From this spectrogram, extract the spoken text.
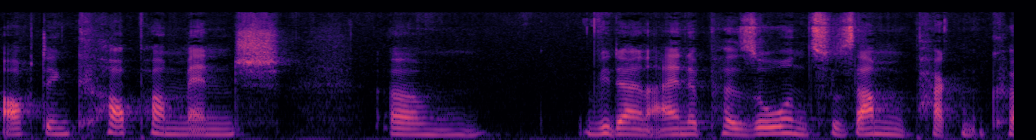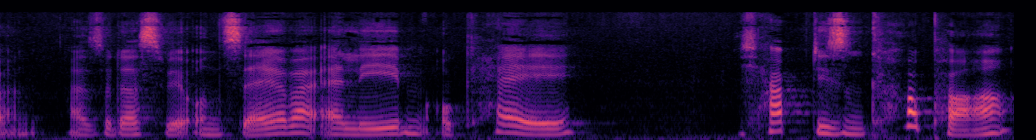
auch den Körpermensch ähm, wieder in eine Person zusammenpacken können. Also dass wir uns selber erleben, okay, ich habe diesen Körper,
